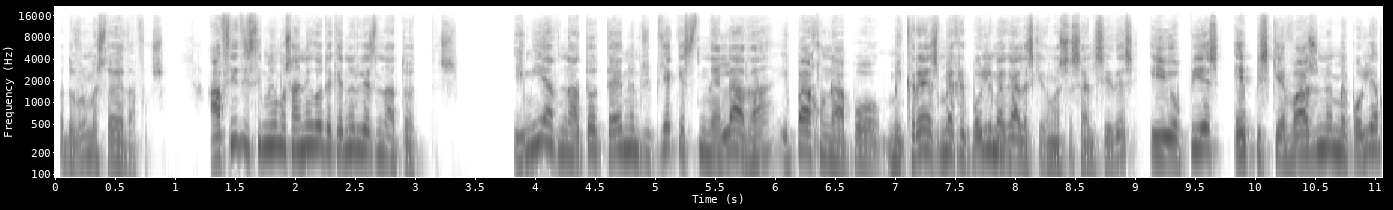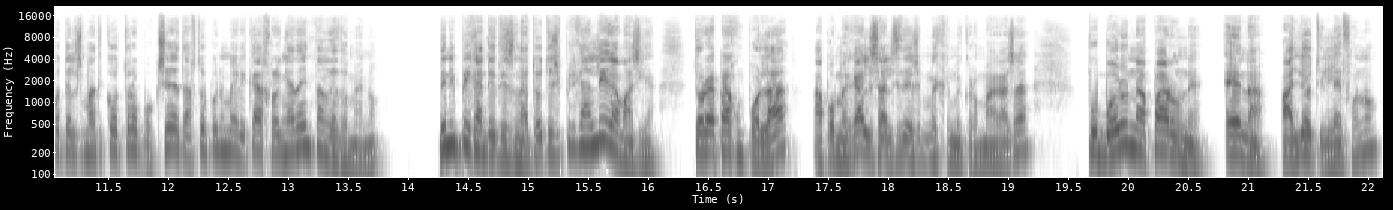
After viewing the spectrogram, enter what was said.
θα το βρούμε στο έδαφος. Αυτή τη στιγμή όμως ανοίγονται καινούργιες δυνατότητες. Η μία δυνατότητα είναι ότι πια και στην Ελλάδα υπάρχουν από μικρές μέχρι πολύ μεγάλες και γνωστές αλυσίδες, οι οποίες επισκευάζουν με πολύ αποτελεσματικό τρόπο. Ξέρετε, αυτό που είναι μερικά χρόνια δεν ήταν δεδομένο. Δεν υπήρχαν τέτοιες δυνατότητες, υπήρχαν λίγα μάζια. Τώρα υπάρχουν πολλά, από μεγάλες αλυσίδες μέχρι μικρομάγαζα, που μπορούν να πάρουν ένα παλιό τηλέφωνο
